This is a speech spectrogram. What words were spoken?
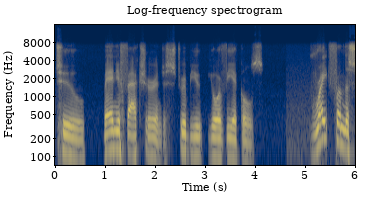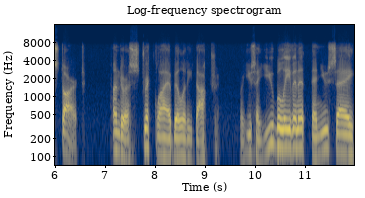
to manufacture and distribute your vehicles right from the start under a strict liability doctrine, where you say you believe in it, then you say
